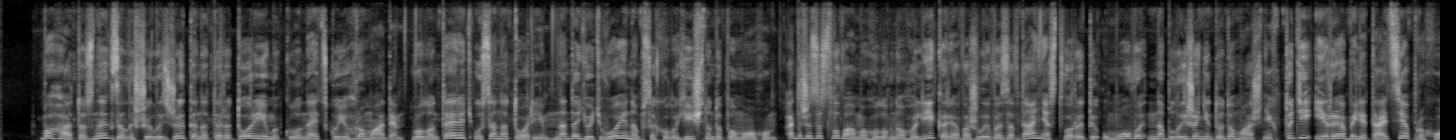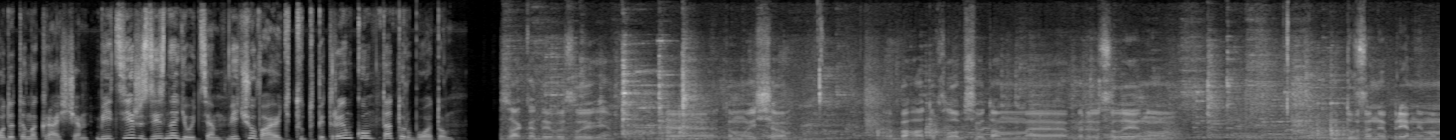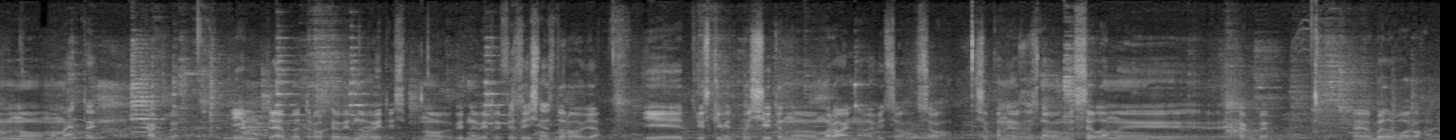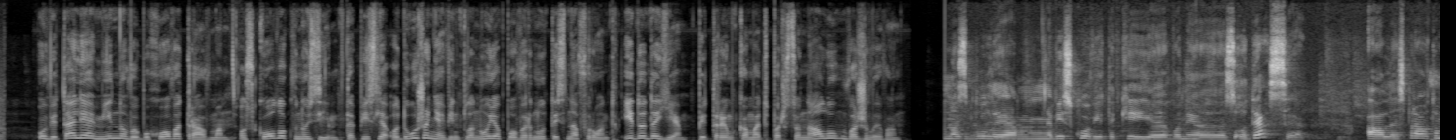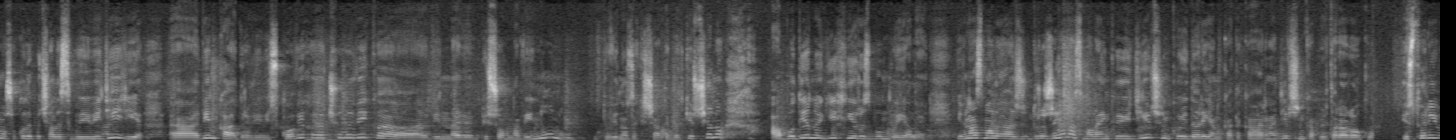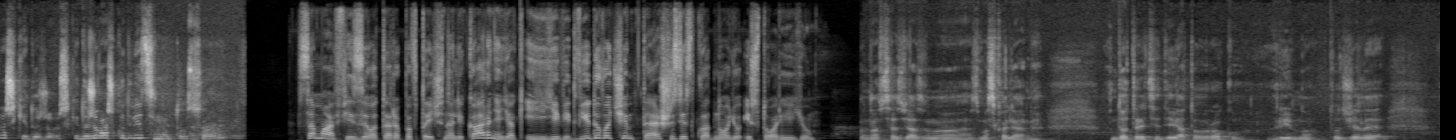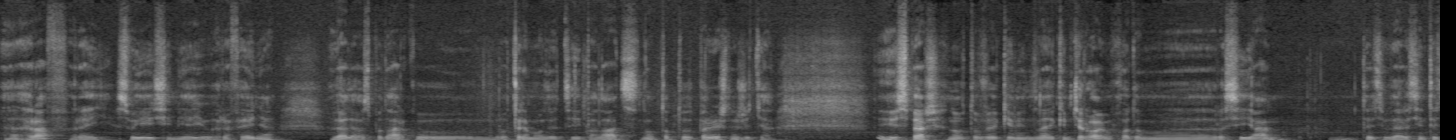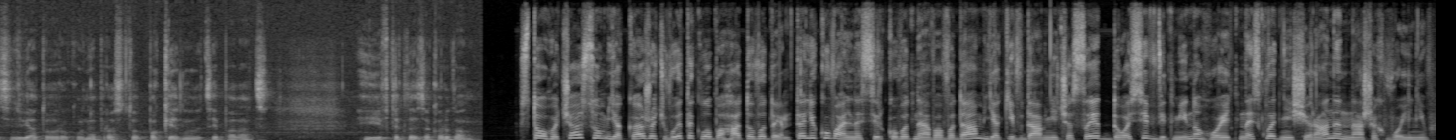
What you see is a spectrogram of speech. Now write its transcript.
Багато з них залишились жити на території Миколинецької громади. Волонтерять у санаторії, надають воїнам психологічну допомогу. Адже, за словами головного лікаря, важливе завдання створити умови, наближені до домашніх. Тоді і реабілітація проходитиме краще. Бійці ж зізнаються, відчувають тут підтримку та турботу. Заклади важливі, е, тому що багато хлопців там е, пережили ну, дуже неприємні ну, моменти. Як би. Їм треба трохи відновитись, ну, відновити фізичне здоров'я і трішки відпочити ну, морально від цього всього, щоб вони вже з новими силами е, як би, е, били ворога. У Віталія мінно-вибухова травма, осколок в нозі. Та після одужання він планує повернутись на фронт і додає, підтримка медперсоналу важлива. У нас були військові такі, е, вони з Одеси. Але справа в тому, що коли почалися бойові дії, е, він кадровий військовий е, чоловік, е, він пішов на війну, ну відповідно захищати батьківщину. А будинок їхній розбомбили. І в нас мала дружина з маленькою дівчинкою Даринка, така гарна дівчинка півтора року. Історії важкі, дуже важкі. Дуже важко дивитися на то все. Сама фізіотерапевтична лікарня, як і її відвідувачі, теж зі складною історією. У нас все зв'язано з москалями. До 39-го року рівно тут жили граф Рей своєю сім'єю, графиня, вели господарку, отримували цей палац, ну тобто первичне життя. І спершу, ну то вже яким, яким черговим ходом е, росіян, 30 вересні 39-го року, вони просто покинули цей палац і втекли за кордон. З того часу, як кажуть, витекло багато води. Та лікувальна сірководнева вода, як і в давні часи, досі відмінно гоїть найскладніші рани наших воїнів.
